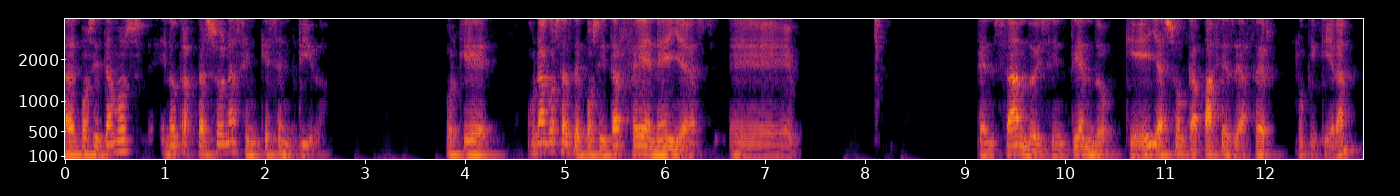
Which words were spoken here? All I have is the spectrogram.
la depositamos en otras personas en qué sentido. Porque una cosa es depositar fe en ellas, eh, pensando y sintiendo que ellas son capaces de hacer lo que quieran.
